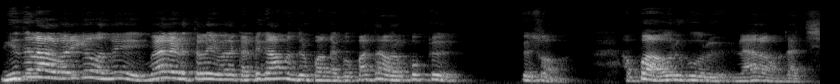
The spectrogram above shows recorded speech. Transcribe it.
இது நாள் வரைக்கும் வந்து மேலிடத்தில் இவரை கண்டுக்காமல் இருந்திருப்பாங்க. இப்போ பார்த்தா அவரை கூப்பிட்டு பேசுவாங்க. அப்போ அவருக்கு ஒரு நேரம் வந்தாச்சு.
